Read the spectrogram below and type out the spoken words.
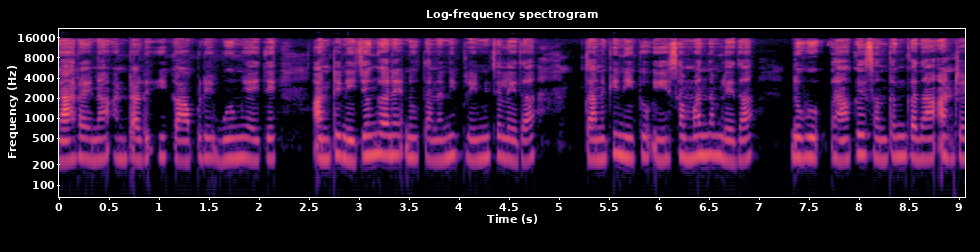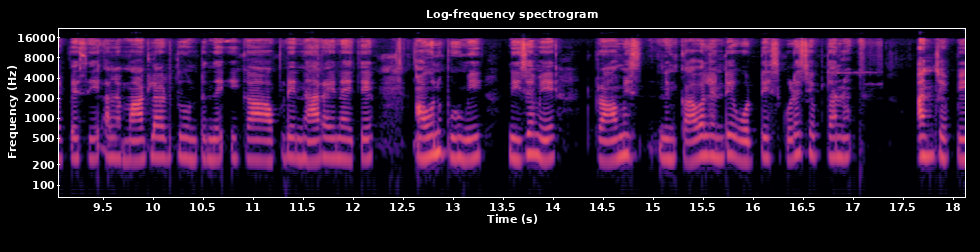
నారాయణ అంటాడు. ఇక అప్పుడే భూమి అయితే అంటే నిజంగానే నువ్వు తనని ప్రేమించలేదా? తనకి నీకు ఏ సంబంధం లేదా? నువ్వు నాకే సొంతం కదా? అని చెప్పేసి అలా మాట్లాడుతూ ఉంటుంది. ఇక అప్పుడే నారాయణ అయితే అవును భూమి నిజమే. ప్రామిస్ నేను కావాలంటే ఒట్టేసి కూడా చెప్తాను అని చెప్పి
